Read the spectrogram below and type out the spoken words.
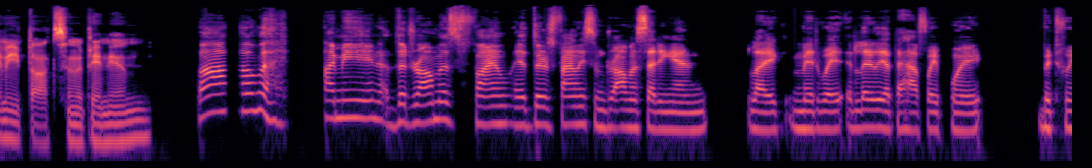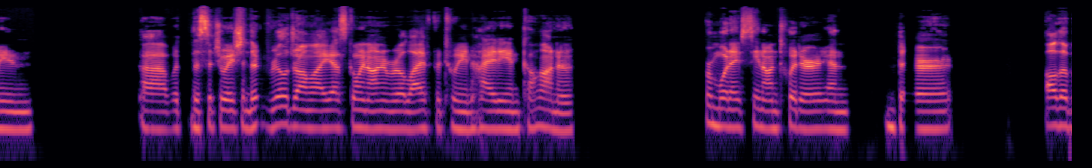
Any thoughts and opinion? Um, I mean, the drama's finally, there's finally some drama setting in, like midway, literally at the halfway point between, uh, with the situation. There's real drama, I guess, going on in real life between Heidi and Kahanna. From what I've seen on Twitter and their, all the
